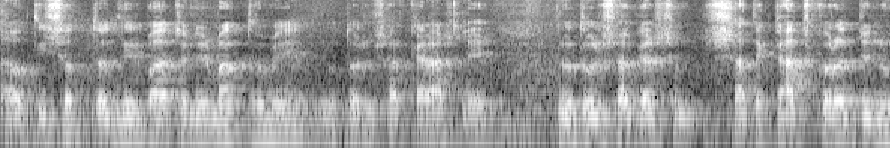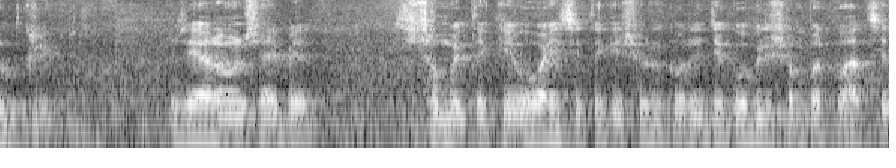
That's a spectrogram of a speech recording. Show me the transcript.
অতি সত্তর নির্বাচনের মাধ্যমে নতুন সরকার আসলে নতুন সরকার সাথে কাজ করার জন্য উদ্গ্রীব জিয়া রহমান সাহেবের সময় থেকে ওআইসি থেকে শুরু করে যে গভীর সম্পর্ক আছে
